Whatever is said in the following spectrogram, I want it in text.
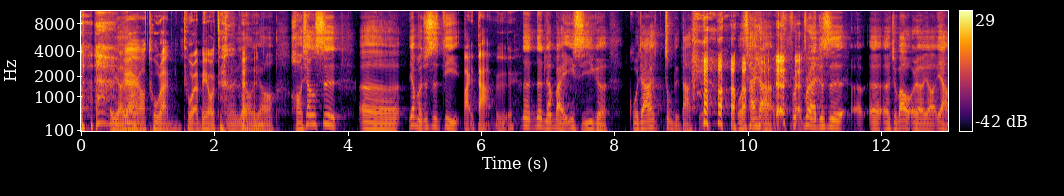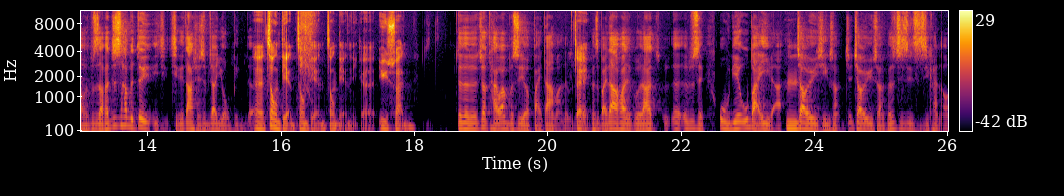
二幺幺突然突然没有二幺幺，好像是呃，要么就是第百大对不对？那那两百一十一个。国家重点大学，我猜啊，不不然就是呃呃呃九八五二幺幺呀，我不知道，反正就是他们对几几个大学是比较有名的。呃，重点重点重点的一个预算。对对对，就台湾不是有百大嘛，对不对？对，可是百大的话，如果大家呃不是五年五百亿啦，嗯、教育预算就教育预算，可是其实你仔细看哦，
